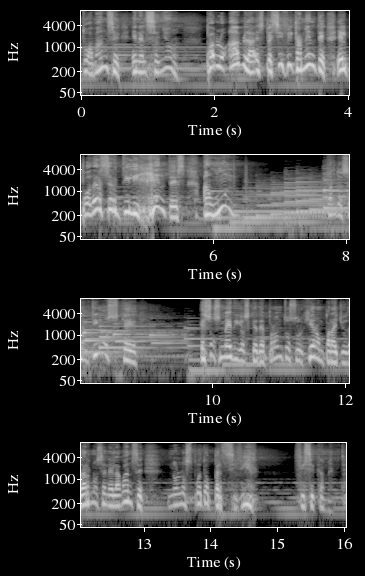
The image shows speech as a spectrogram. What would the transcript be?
tu avance en el Señor. Pablo habla específicamente el poder ser diligentes aún cuando sentimos que esos medios que de pronto surgieron para ayudarnos en el avance no los puedo percibir físicamente.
